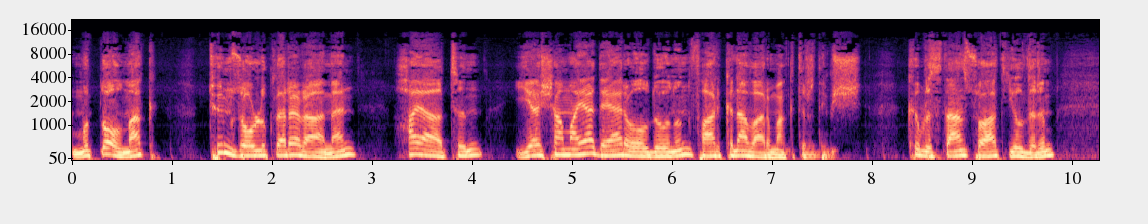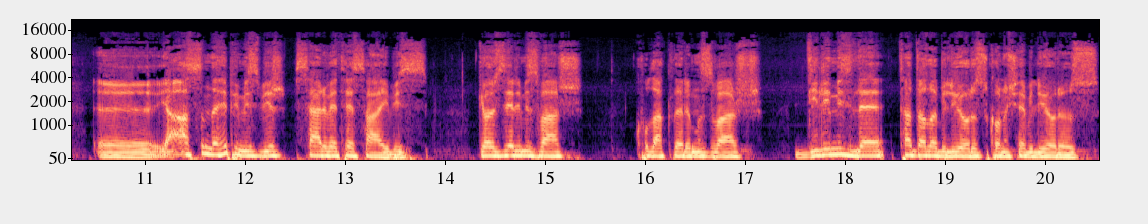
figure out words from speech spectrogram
Mutlu olmak tüm zorluklara rağmen hayatın yaşamaya değer olduğunun farkına varmaktır demiş. Kıbrıs'tan Suat Yıldırım. Ee, ya aslında hepimiz bir servete sahibiz. Gözlerimiz var, kulaklarımız var, dilimizle tad alabiliyoruz, konuşabiliyoruz,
